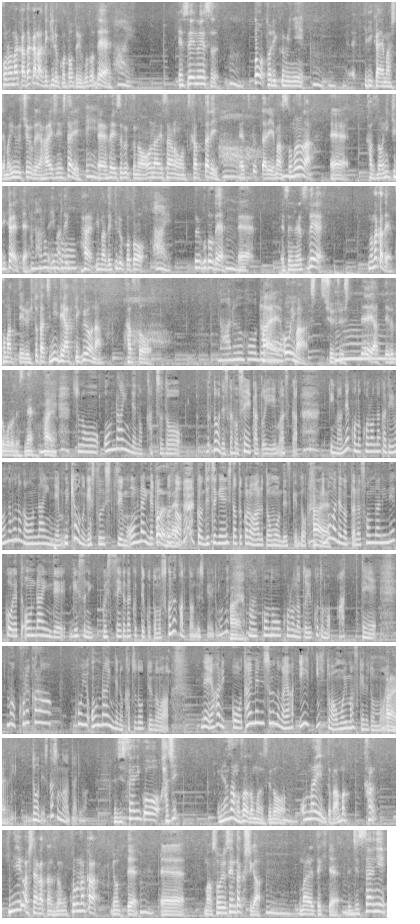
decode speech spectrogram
コロナ禍だからできることということで、はい、SNS の取り組みに切り替えまして、まあ、YouTube で配信したり、えーえー、Facebook のオンラインサロンを使ったり、えー、作ったり、まあ、そのような、うん、えー、活動に切り替えて今で,、はい、今できること、はい、ということで、うん、えー、SNS での中で困っている人たちに出会っていくような活動なるほど、はい、を今集中してやっているところですね。ね。はい、そのオンラインでの活動どうですか？その成果といいますか。今ねこのコロナ禍でいろんなものがオンラインで、ね、今日のゲスト出演もオンラインだからこそ、ね、この実現したところはあると思うんですけど、はい、今までだったらそんなにねこうやってオンラインでゲストにご出演いただくっていうことも少なかったんですけれどもね、はい、まあ、このコロナということもあって、まあ、これからこういうオンラインでの活動っていうのはね、やはりこう対面にするのがやはいいいいとは思いますけれども、やはりどうですか、そのあたりは。実際にこうはじ皆さんもそうだと思うんですけど、うん、オンラインとかあんまか気にはしなかったんですけどコロナ禍によって、うん、えー、まあ、そういう選択肢が生まれてきて、うん、で実際に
